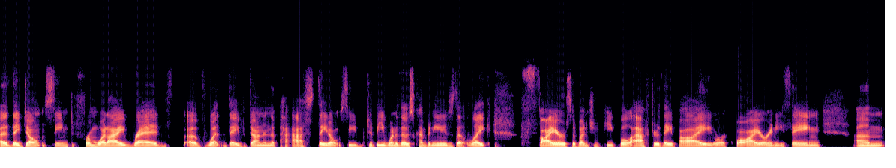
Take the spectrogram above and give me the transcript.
uh, they don't seem to, from what I read of what they've done in the past, they don't seem to be one of those companies that like fires a bunch of people after they buy or acquire anything. Um,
